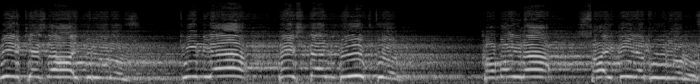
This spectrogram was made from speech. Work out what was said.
Bir kez daha haykırıyoruz. Dünya beşten büyüktür. Kamuoyuna saygıyla duyuruyoruz.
